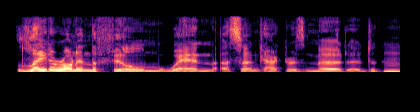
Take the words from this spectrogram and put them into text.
later on in the film, when a certain character is murdered, Hmm.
